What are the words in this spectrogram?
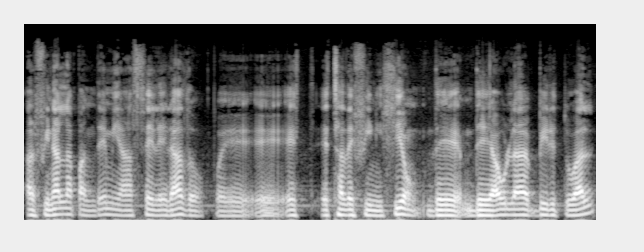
Al final la pandemia ha acelerado pues, eh, esta definición de, aula virtual.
